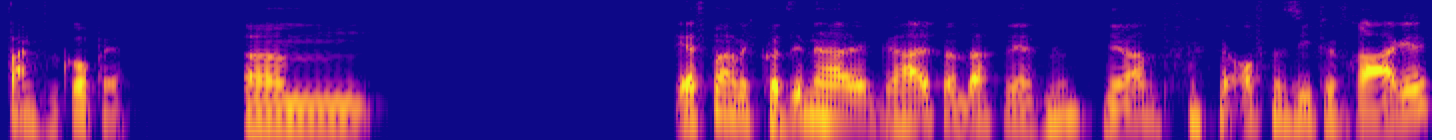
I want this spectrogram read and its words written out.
Bankengruppe. Ähm, erstmal habe ich kurz innegehalten und dachte mir, hm, ja, offensive Frage,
